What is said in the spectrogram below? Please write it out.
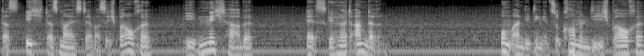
dass ich das meiste, was ich brauche, eben nicht habe. Es gehört anderen. Um an die Dinge zu kommen, die ich brauche,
